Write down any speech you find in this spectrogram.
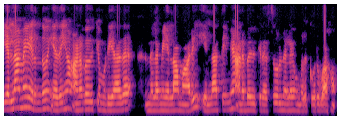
எல்லாமே இருந்தும் எதையும் அனுபவிக்க முடியாத நிலைமையெல்லாம் மாறி எல்லாத்தையுமே அனுபவிக்கிற சூழ்நிலை உங்களுக்கு உருவாகும்.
